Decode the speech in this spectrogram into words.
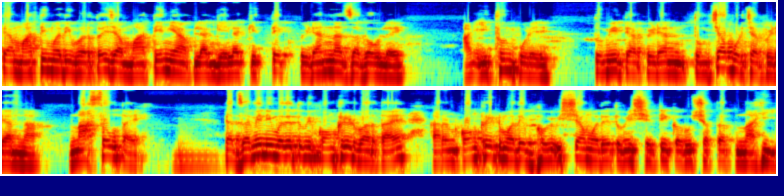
त्या मातीमध्ये भरतोय ज्या मातीने आपल्या गेल्या कित्येक पिढ्यांना जगवलंय. आणि इथून पुढे तुम्ही त्या पिढ्यां तुमच्या पुढच्या पिढ्यांना नासवताय. त्या जमिनीमध्ये तुम्ही कॉन्क्रीट भरताय कारण कॉन्क्रीटमध्ये भविष्यामध्ये तुम्ही शेती करू शकत नाही.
